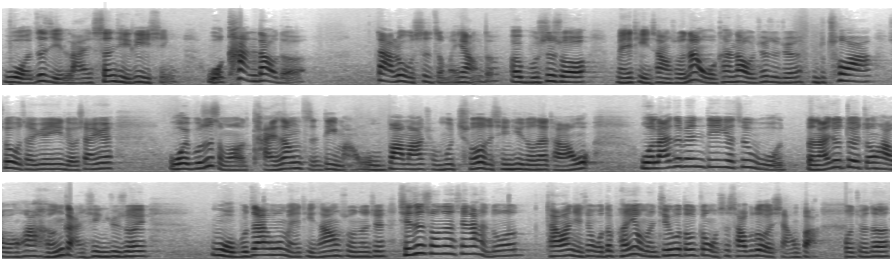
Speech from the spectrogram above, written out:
我自己来身体力行，我看到的大陆是怎么样的，而不是说媒体上说。那我看到，我确实觉得很不错啊，所以我才愿意留下。因为我也不是什么台商子弟嘛，我爸妈全部所有的亲戚都在台湾。我我来这边，第一个是我本来就对中华文化很感兴趣，所以我不在乎媒体上说那些。其实说呢，现在很多。台湾女性，我的朋友们几乎都跟我是差不多的想法。我觉得，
